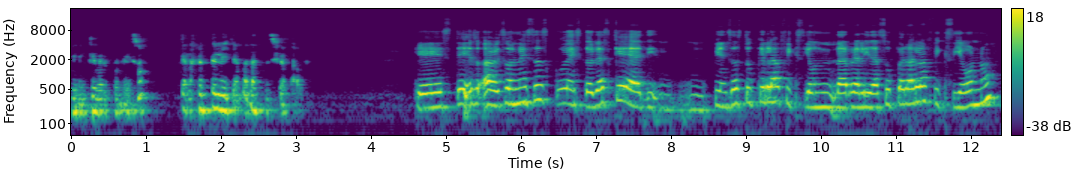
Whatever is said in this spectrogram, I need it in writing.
tienen que ver con eso, que a la gente le llama la atención ahora. Que este, a ver, son esas historias que piensas tú que la ficción, la realidad supera la ficción, ¿no?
